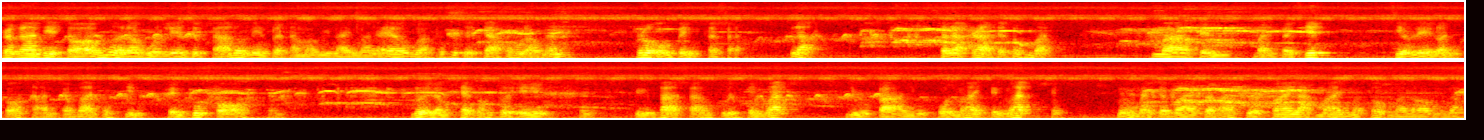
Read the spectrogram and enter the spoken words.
ประการที่สองเมื่อเราบวชเรียนศึกษาเราเรียนประธรรมวินัยมาแล้วว่าพระพุทธเจ้าของเรานั้นพระองค์เป็นกษัตริย์ละ สละราชสมบัติ มาเป็นบรรพชิตเที่ยวเร่ร่อนขอทานชาวบ้านเขากินเป็นผู้ขอด้วยลำแข้งของตัวเองถือผ้าสามผืนเป็นวัด อยู่ป่าอยู่โคนไม้เป็นวัดเมื่อไม่สบายก็หาเกิดไม้หลากไม้มาต้มมาลองรัก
